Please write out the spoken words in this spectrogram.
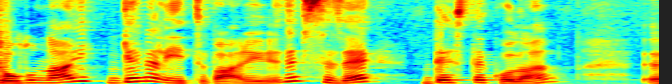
dolunay genel itibariyle de size destek olan e,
